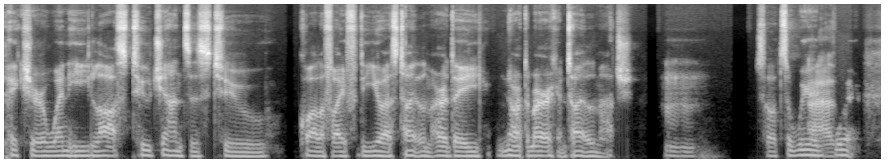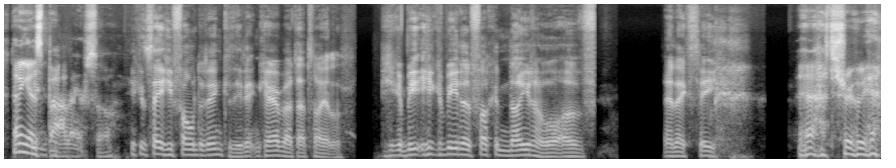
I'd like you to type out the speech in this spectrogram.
picture when he lost two chances to qualify for the US title or the North American title match. hmm So it's a weird. Uh, weird- then again, it's Balor. So he can say he phoned it in because he didn't care about that title. He could be he could be the fucking Naito of NXT. yeah, true. Yeah,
